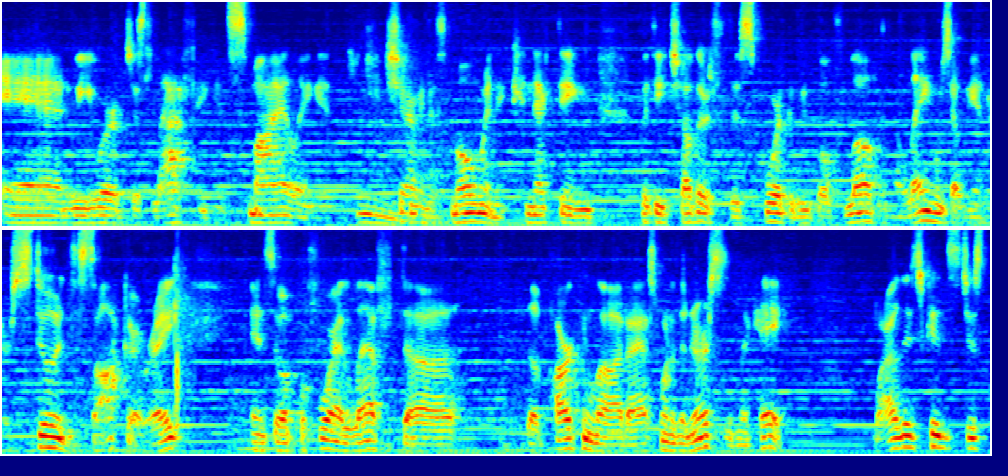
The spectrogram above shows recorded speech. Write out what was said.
And we were just laughing and smiling and mm. sharing this moment and connecting with each other through the sport that we both love and the language that we understood, the soccer, right? And so before I left, uh, the parking lot, I asked one of the nurses, I'm like, hey, why are these kids just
